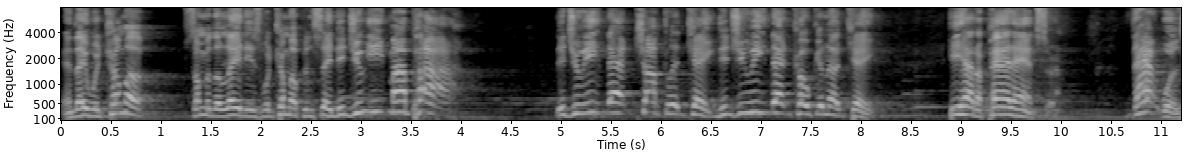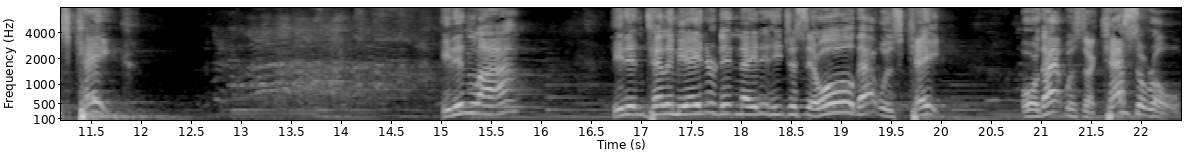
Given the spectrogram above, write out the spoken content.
And they would come up, some of the ladies would come up and say, Did you eat my pie? Did you eat that chocolate cake? Did you eat that coconut cake? He had a pat answer. That was cake. He didn't lie. He didn't tell him he ate it or didn't eat it. He just said, Oh, that was cake. Or that was a casserole.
